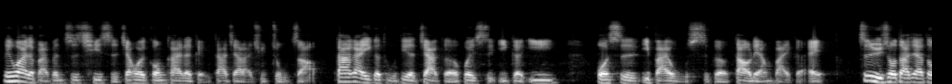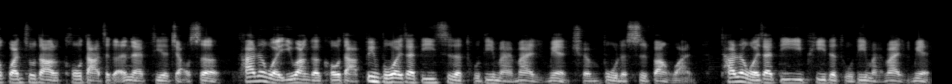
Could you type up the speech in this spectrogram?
另外的百分之七十将会公开的给大家来去铸造，大概一个土地的价格会是一个一，或是一百五十个到两百个 A。至于说大家都关注到了 Coda 这个 NFT 的角色，他认为一万个 Coda 并不会在第一次的土地买卖里面全部的释放完。他认为在第一批的土地买卖里面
